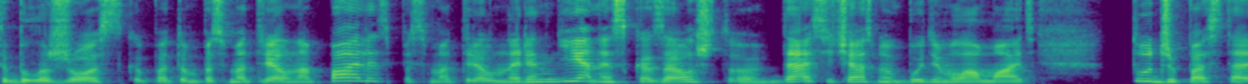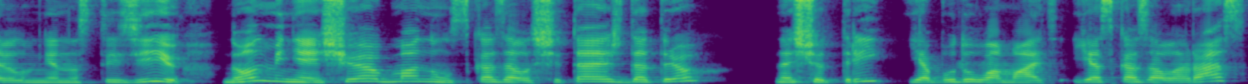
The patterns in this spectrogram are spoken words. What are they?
это было жестко. Потом посмотрел на палец, посмотрел на рентген и сказал, что да, сейчас мы будем ломать. Тут же поставил мне анестезию, но он меня еще и обманул. Сказал, считаешь до трех? На счет три я буду ломать. Я сказала раз,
